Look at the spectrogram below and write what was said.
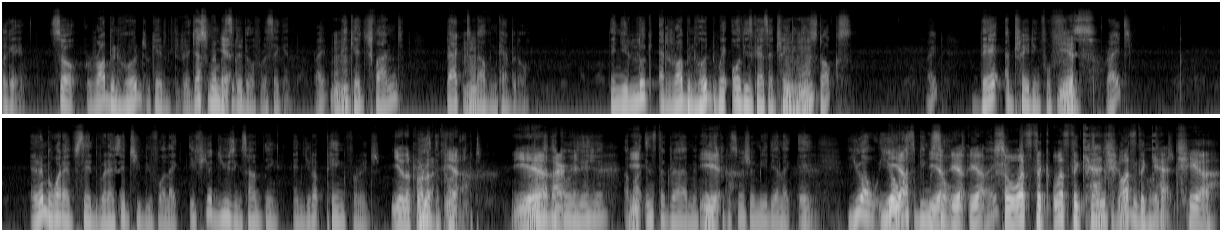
Okay, so Robinhood. Okay, just remember Yeah. Citadel for a second, right? Mhm. Big hedge fund, back to Mhm. Melvin Capital. Then you look at Robinhood, where all these guys are trading their Mhm. stocks, right? They are trading for free, Yes. right? And remember what I've said. What I've said to you before. Like, if you're using something and you're not paying for it, Yeah. The you're product. the Yeah. product. Yeah. That I- conversation about yeah. Instagram and Yeah. Facebook and social media? Like, hey, you are you're yeah, what's being yeah, sold. Yeah, yeah. Right? So what's the what's the catch? what's the Robinhood- catch here?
